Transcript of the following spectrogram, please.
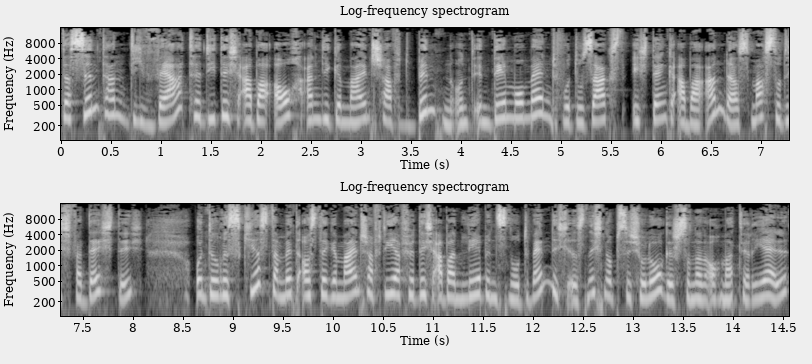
das sind dann die Werte, die dich aber auch an die Gemeinschaft binden. Und in dem Moment, wo du sagst, ich denke aber anders, machst du dich verdächtig und du riskierst damit aus der Gemeinschaft, die ja für dich aber lebensnotwendig ist, nicht nur psychologisch, sondern auch materiell,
